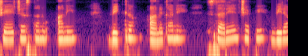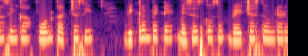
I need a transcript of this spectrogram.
షేర్ చేస్తాను అని విక్రమ్ అనగానే సరే అని చెప్పి విరాస్ ఇంకా ఫోన్ కట్ చేసి విక్రమ్ పెట్టే మెసేజ్ కోసం వెయిట్ చేస్తూ ఉంటాడు.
